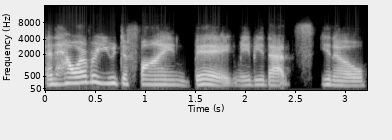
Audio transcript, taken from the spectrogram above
and however you define big, maybe that's, you know,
